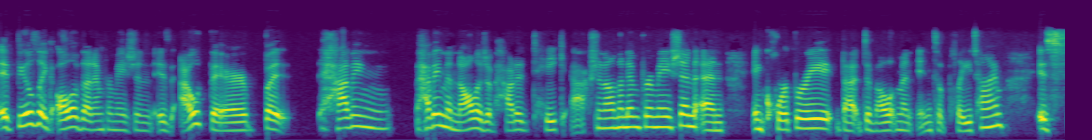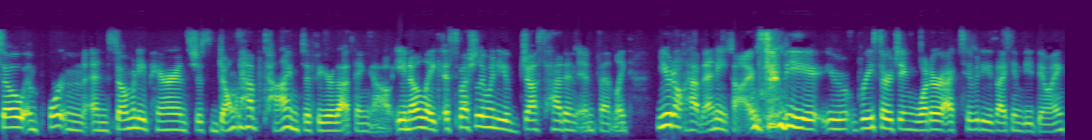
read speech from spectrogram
it feels like all of that information is out there, but having having the knowledge of how to take action on that information and incorporate that development into playtime is so important. And so many parents just don't have time to figure that thing out you know like especially when you've just had an infant like you don't have any time to be researching what are activities I can be doing.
